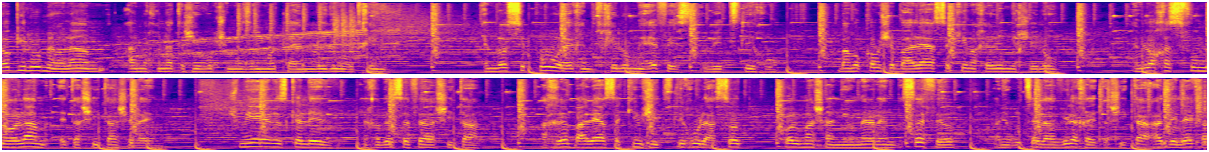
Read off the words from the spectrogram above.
לא גילו מעולם על מכונת השיווק שמזרימות להם לידים רותחים. הם לא סיפרו איך הם התחילו מאפס והצליחו, במקום שבעלי עסקים אחרים נכשלו. הם לא חשפו מעולם את השיטה שלהם. שמי ארז כלב, מחבר ספר השיטה. אחרי בעלי עסקים שהצליחו לעשות כל מה שאני אומר להם בספר, אני רוצה להביא לך את השיטה עד אליך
